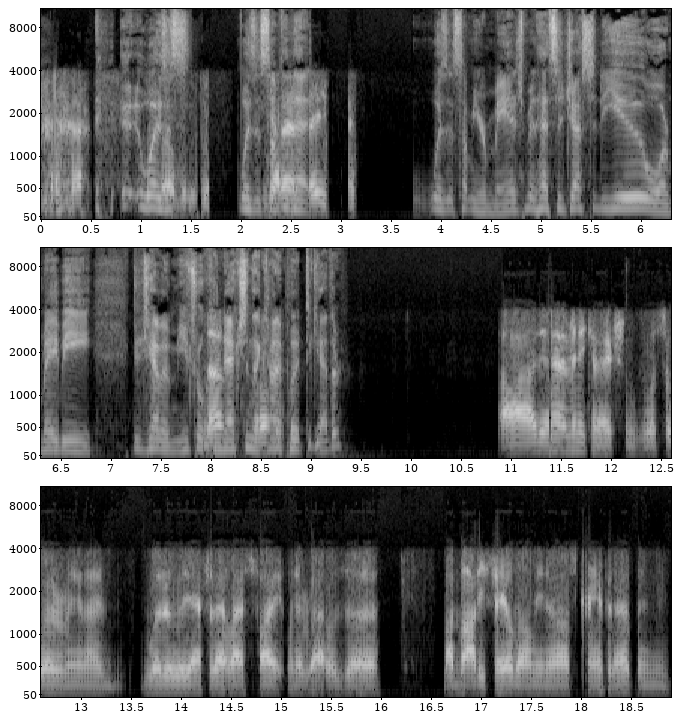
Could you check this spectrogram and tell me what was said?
was so, it, was it something that faith, was it something your management had suggested to you, or maybe did you have a mutual no, connection that kind of put it together? Uh, I didn't have any connections whatsoever, man. I literally after that last fight, whenever I was uh, my body failed on me. You know, I was cramping up and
